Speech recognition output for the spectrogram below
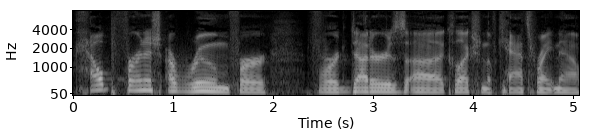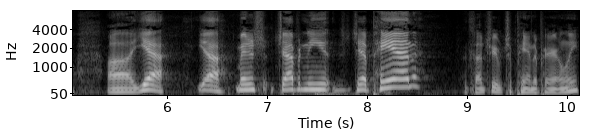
help furnish a room for for Dutter's uh, collection of cats right now. Uh, yeah, yeah. Miniature, Japanese Japan, the country of Japan apparently,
